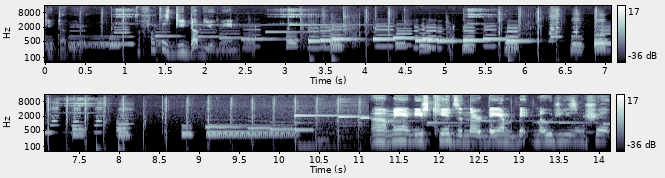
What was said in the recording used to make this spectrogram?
DW. What the fuck does DW mean? Oh man, these kids and their damn bitmojis and shit.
